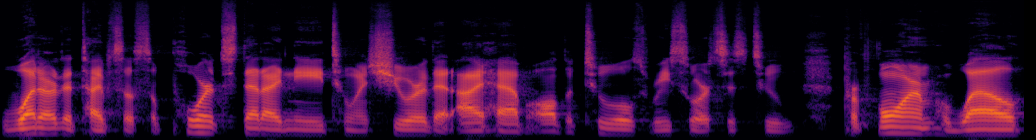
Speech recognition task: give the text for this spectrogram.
what are the types of supports that I need to ensure that I have all the tools, resources to perform well?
